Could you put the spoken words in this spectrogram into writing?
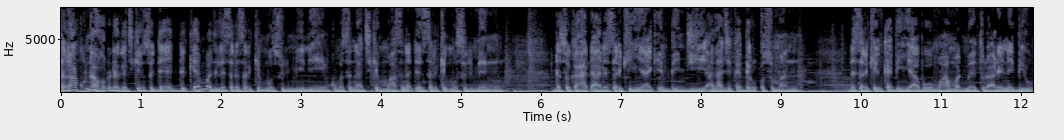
Sarakuna huɗu daga cikinsu ɗaya duk 'yan majalisar sarkin musulmi ne kuma suna cikin masu naɗin sarkin musulmin da suka hada da sarkin yaƙin binji alhaji kabir usman da sarkin kabin yabo muhammad mai turare na biyu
